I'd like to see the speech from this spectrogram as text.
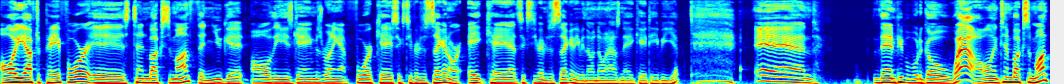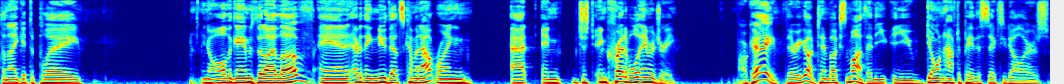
all you have to pay for is 10 bucks a month and you get all these games running at 4K 60 frames a second or 8K at 60 frames a second, even though no one has an 8K TV. Yep. And then people would go, wow, only 10 bucks a month and I get to play you know all the games that I love and everything new that's coming out running at and just incredible imagery. Okay, there we go, ten bucks a month, and you you don't have to pay the sixty dollars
